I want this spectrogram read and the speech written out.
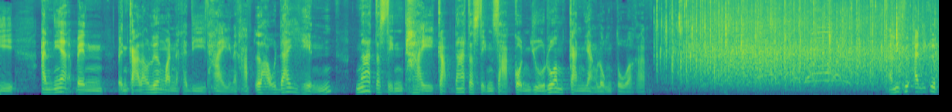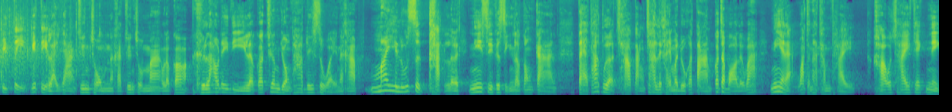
ดี อันเนี้ยเป็นเป็นการเล่าเรื่องวรรณคดีไทยนะครับ เราได้เห็นนาฏศิลป์ไทยกับนาฏศิลป์สากลอยู่ร่วมกันอย่างลงตัวครับ อันนี้คืออันนี้คือปิติปิติหลายอย่างชื่นชมนะครับชื่นชมมากแล้วก็คือเล่าได้ดีแล้วก็เชื่อมโยงภาพได้สวยนะครับ ไม่รู้สึกขัดเลยนี่สิคือสิ่งที่เราต้องการ แต่ถ้าเผื่อชาวต่างชาติหรือใครมาดูก็ตาม ก็จะบอกเลยว่านี่แหละวัฒนธรรมไทย เขาใช้เทคนิค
